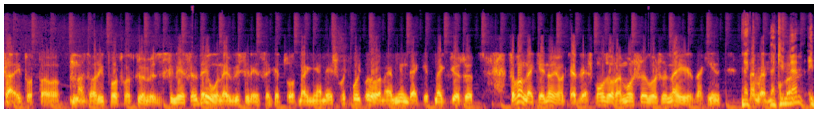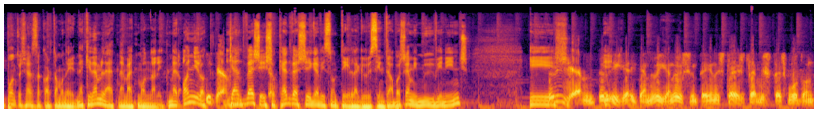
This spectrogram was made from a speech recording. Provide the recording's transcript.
szállította az a riport, volt különböző színészek, de jó nevű színészeket tudott megnyerni, és hogy úgy oda ment, mindenkit meggyőzött. Szóval van neki egy nagyon kedves módon, hogy mosolygós, hogy nehéz neki Neki, nemet neki mondani. nem, pontosan ezt akartam mondani, neki nem lehet nemet mondani, mert annyira Igen. kedves, és a kedvessége viszont tényleg őszinte, abban semmi művi nincs. És Igen, igen, igen, igen, őszintén, és teljesen természetes módon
